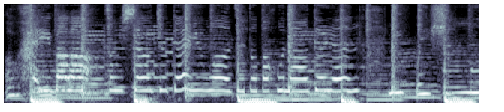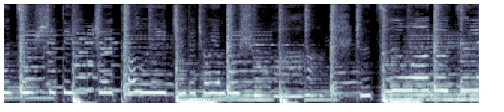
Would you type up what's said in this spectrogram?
哦嘿，爸爸，从小就给我最多保护那个人，你为什么总是低着头，一直的抽烟不说话？这次我独自。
